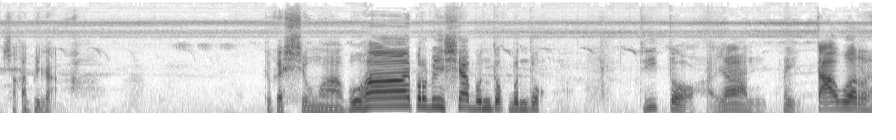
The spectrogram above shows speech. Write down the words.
Sa kabila. Ito guys yung uh, buhay probinsya, bundok-bundok. Dito. Ayan. May tower.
